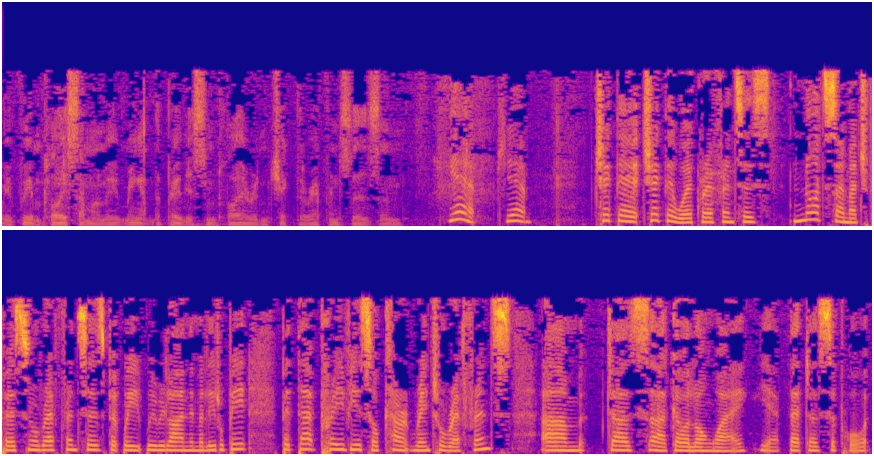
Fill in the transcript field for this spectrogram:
if we employ someone, we bring up the previous employer and check the references and. Yeah, yeah check their check their work references. Not so much personal references, but we, we rely on them a little bit. But that previous or current rental reference um, does uh, go a long way. Yeah, that does support.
